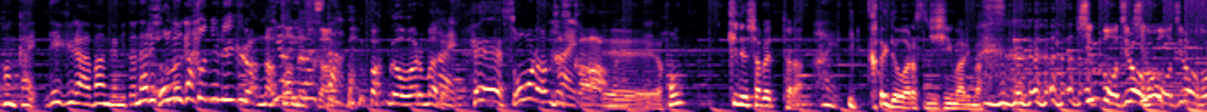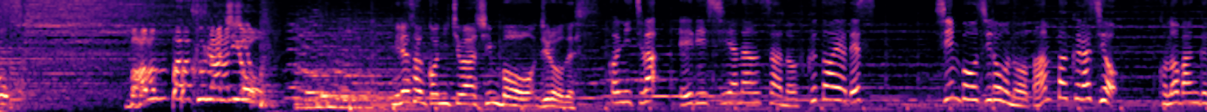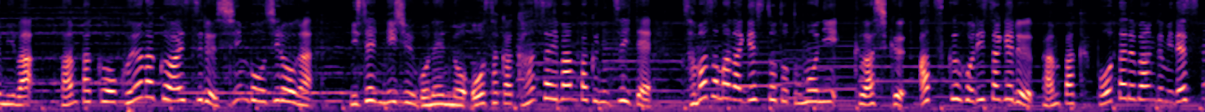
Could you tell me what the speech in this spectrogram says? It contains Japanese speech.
今回レギュラー番組となることが本当にレギュラーになったんですか？万博が終わるまで、はい。へえそうなんですか、はえー本気で喋ったらはい。一回で終わらす自信はあります。辛坊治郎の万博ラジオ。皆さんこんにちは辛坊治郎です。こんにちは ABC アナウンサーの福戸彩です。辛坊治郎の万博ラジオ。この番組は万博をこよなく愛する辛坊治郎が2025年の大阪・関西万博についてさまざまなゲストとともに詳しく熱く掘り下げる万博ポータル番組です。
